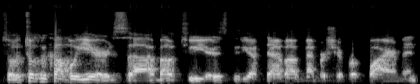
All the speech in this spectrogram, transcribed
so it took a couple years, uh, about two years, because you have to have a membership requirement.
